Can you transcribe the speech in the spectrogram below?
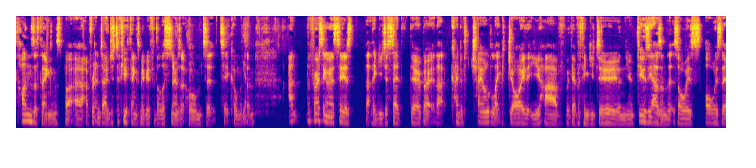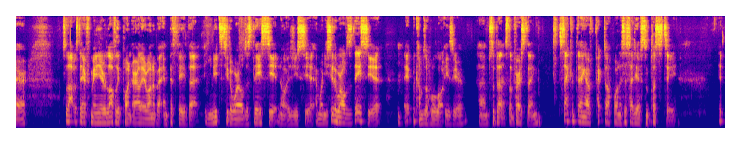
tons of things, but uh, I've written down just a few things maybe for the listeners at home to take home with yeah. them. And the first thing I'm going to say is that thing you just said there about that kind of childlike joy that you have with everything you do and your enthusiasm that's always always there. So that was there for me. And your lovely point earlier on about empathy that you need to see the world as they see it, not as you see it. And when you see the world as they see it, it becomes a whole lot easier. Um, so that's the first thing. Second thing I've picked up on is this idea of simplicity. It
